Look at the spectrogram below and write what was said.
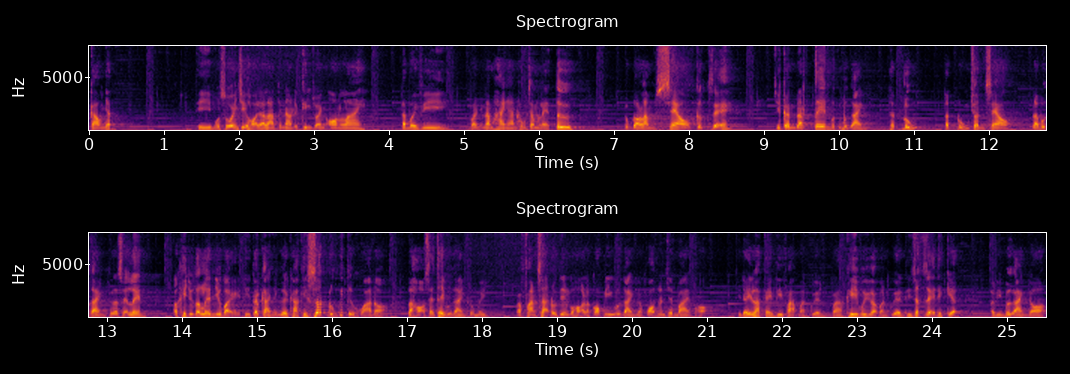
cao nhất. Thì một số anh chị hỏi là làm thế nào để kinh doanh online? Là bởi vì vào những năm 2004 lúc đó làm SEO cực dễ. Chỉ cần đặt tên một cái bức ảnh thật đúng thật đúng chuẩn SEO là bức ảnh chúng ta sẽ lên và khi chúng ta lên như vậy thì tất cả những người khác khi search đúng cái từ khóa đó là họ sẽ thấy bức ảnh của mình. Và phản xạ đầu tiên của họ là copy bức ảnh và post lên trên bài của họ. Thì đấy là cái vi phạm bản quyền. Và khi vi phạm bản quyền thì rất dễ để kiện. Bởi vì bức ảnh đó,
